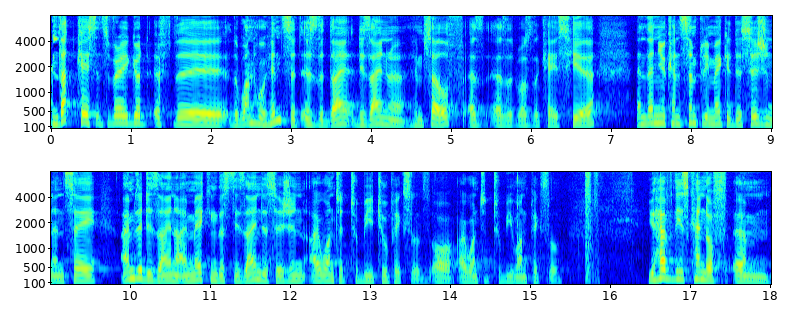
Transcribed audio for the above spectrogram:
In that case, it's very good if the, the one who hints it is the designer himself, as, as it was the case here, and then you can simply make a decision and say, I'm the designer, I'm making this design decision, I want it to be two pixels, or I want it to be one pixel. You have these kind of um,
